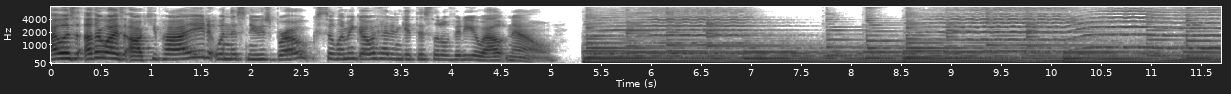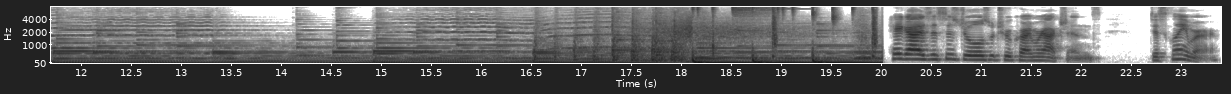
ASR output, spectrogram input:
I was otherwise occupied when this news broke, so let me go ahead and get this little video out now. Hey guys, this is Jules with True Crime Reactions. Disclaimer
